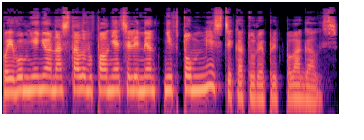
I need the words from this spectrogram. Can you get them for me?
По его мнению, она стала выполнять элемент не в том месте, которое предполагалось.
